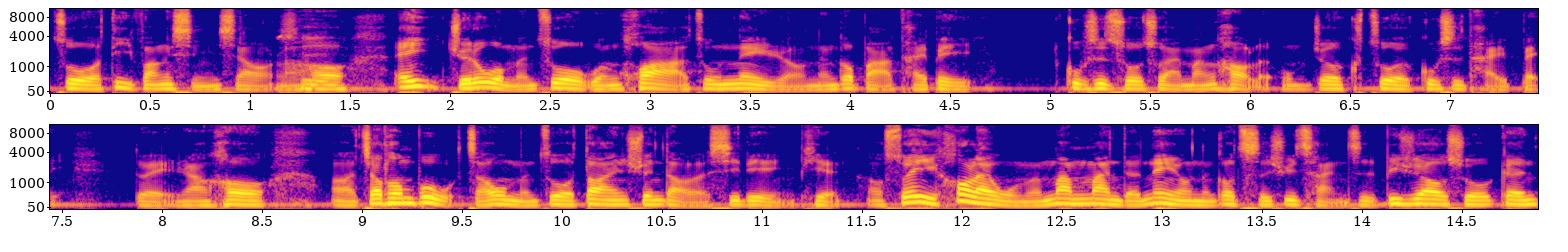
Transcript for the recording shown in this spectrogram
做地方行销，然后哎觉得我们做文化做内容能够把台北故事说出来蛮好的，我们就做故事台北。对，然后呃，交通部找我们做道安宣导的系列影片，所以后来我们慢慢的内容能够持续产制，必须要说跟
